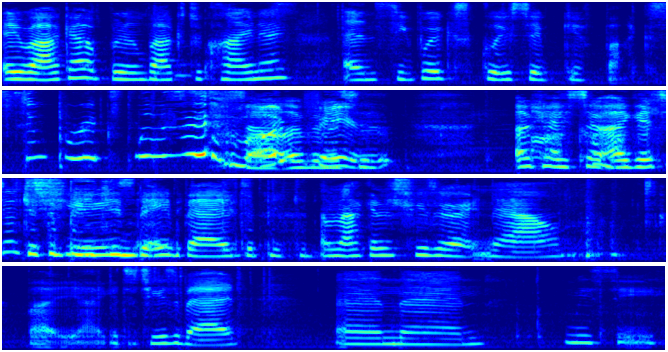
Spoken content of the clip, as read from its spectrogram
a rockout boombox recliner, and super exclusive gift box. Super exclusive. So, Unfair. Okay, Aw, so I get to Get the choose bacon a bed. bed. Get the bacon I'm not gonna choose it right now, but yeah, I get to choose a bed, and then let me see.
